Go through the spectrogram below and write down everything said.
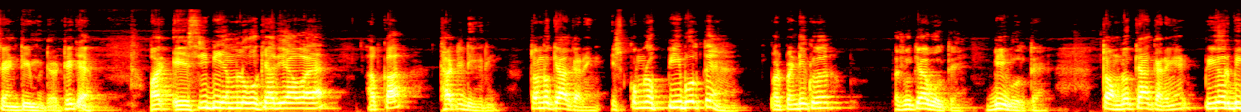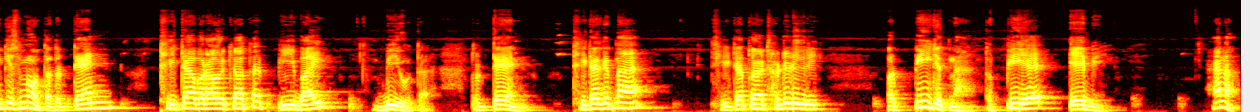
सेंटीमीटर ठीक है? और ए सी भी हम लोग को क्या दिया हुआ है? आपका थर्टी डिग्री तो हम लोग क्या करेंगे? इसको हम लोग पी बोलते हैं परपेंडिकुलर इसको क्या बोलते हैं? बी बोलते हैं। तो हम लोग क्या करेंगे? पी और बी किसमें होता है? तो टेन थीटा बराबर क्या होता है? पी बाई बी होता है। तो टेन थीटा कितना है? थीटा तो है थर्टी डिग्री और पी कितना है? तो पी है ए बी है ना?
